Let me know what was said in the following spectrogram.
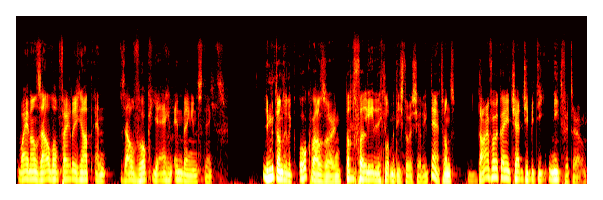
waar je dan zelf op verder gaat en zelf ook je eigen inbreng insteekt. Je moet dan natuurlijk ook wel zorgen dat het volledig klopt met die historische realiteit, want daarvoor kan je ChatGPT niet vertrouwen.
